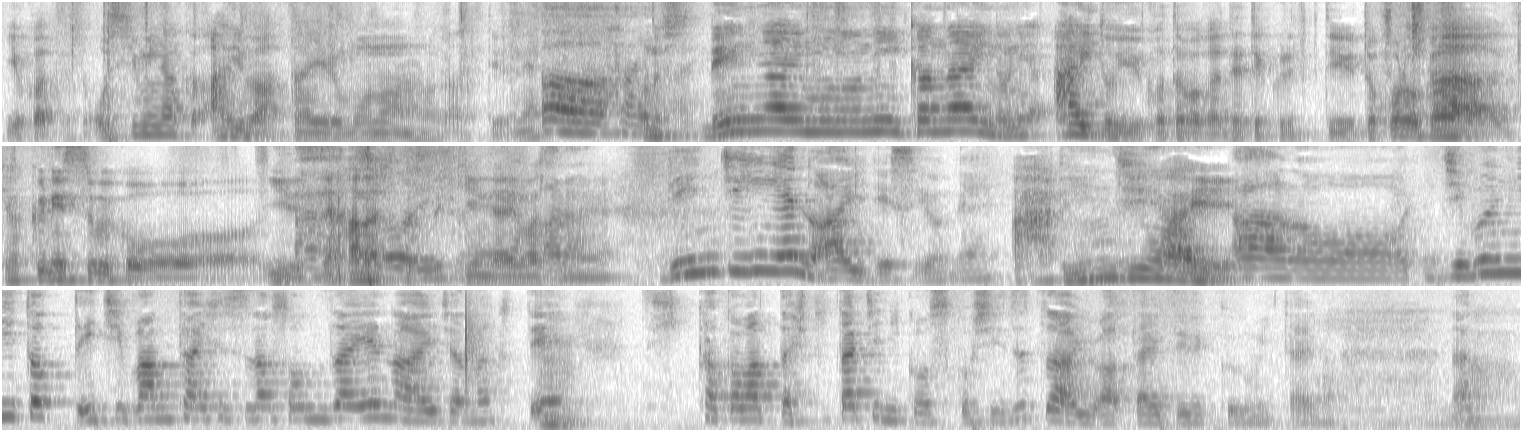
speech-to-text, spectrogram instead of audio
良かったです。惜しみなく愛を与えるものなのだっていうね。ああはい、このはい、恋愛ものに行かないのに愛という言葉が出てくるっていうところが逆にすごいこういいですね。あ話として気になりますだからね隣人への愛ですよね。あ隣人愛。あの自分にとって一番大切な存在への愛じゃなくて、うん。関わった人たちにこう少しずつ愛を与えていくみたいなな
